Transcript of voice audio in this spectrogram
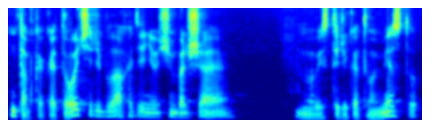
Ну, там какая-то очередь была, хотя не очень большая. Мы выставили к этому месту.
